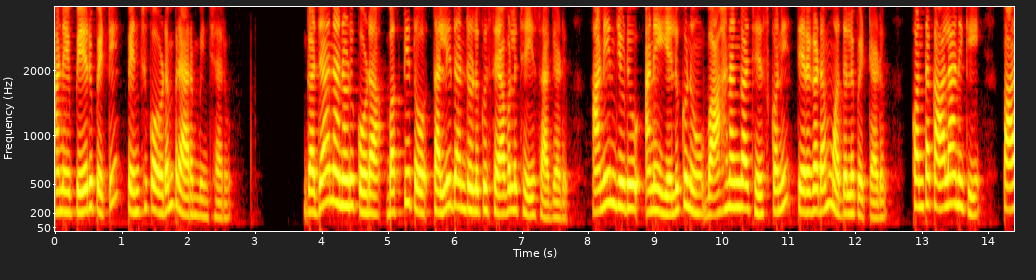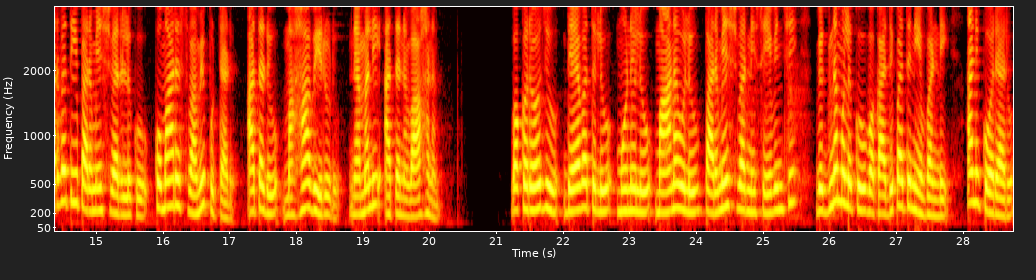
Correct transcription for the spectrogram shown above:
అనే పేరు పెట్టి పెంచుకోవడం ప్రారంభించారు. గజాననుడు కూడా భక్తితో తల్లిదండ్రులకు సేవలు చేయసాగాడు. అనింద్యుడు అనే ఎలుకను వాహనంగా చేసుకొని తిరగడం మొదలుపెట్టాడు. కొంతకాలానికి పార్వతీ పరమేశ్వరులకు కుమారస్వామి పుట్టాడు. అతడు మహావీరుడు. నెమలి అతని వాహనం. ఒకరోజు దేవతలు మునులు మానవులు పరమేశ్వర్ని సేవించి విఘ్నములకు ఒక అధిపతిని ఇవ్వండి అని కోరారు.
